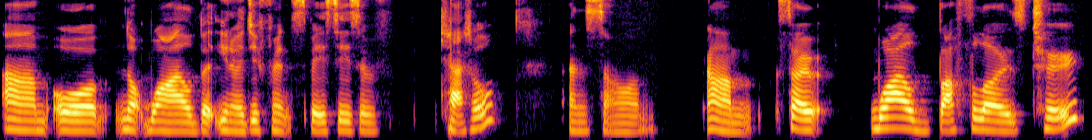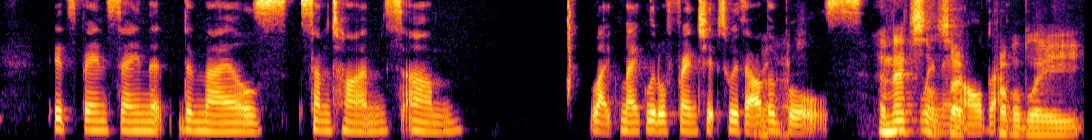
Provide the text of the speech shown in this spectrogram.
um, or not wild, but, you know, different species of cattle and so on. Um, so, wild buffaloes too, it's been seen that the males sometimes um, like make little friendships with other Right. bulls. And that's also probably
